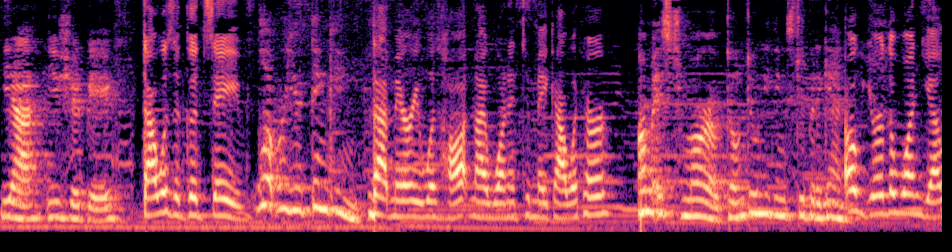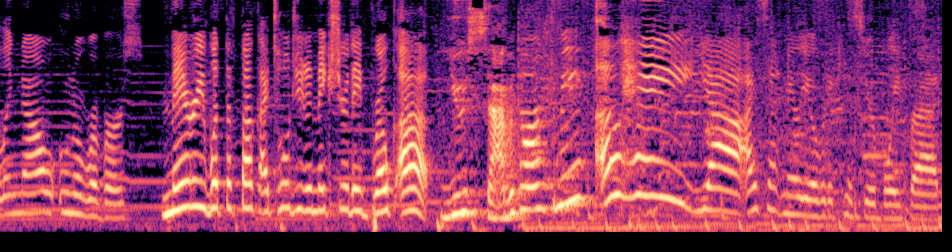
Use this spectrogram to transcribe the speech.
Yeah, you should be. That was a good save. What were you thinking? That Mary was hot and I wanted to make out with her. Um, it's tomorrow. Don't do anything stupid again. Oh, you're the one yelling now? Uno reverse. Mary, what the fuck? I told you to make sure they broke up. You sabotaged me? Oh, hey. Yeah, I sent Mary over to kiss your boyfriend.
